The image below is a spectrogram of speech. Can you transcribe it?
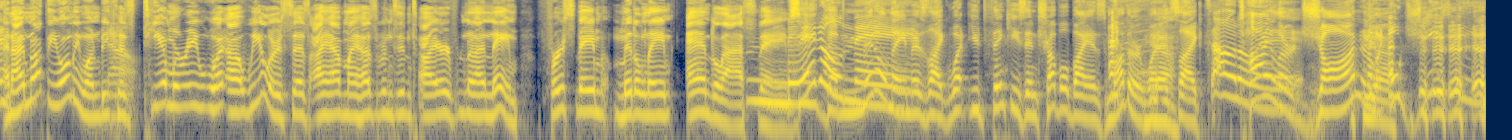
And I'm not the only one because No. Tia Marie uh, Wheeler says I have my husband's entire uh, name, first name, middle name, and last name. Mid- See, Middle the middle name name. is like what you'd think he's in trouble by his mother when Yeah. it's like Totally. Tyler John. And I'm Yeah. like, oh, jeez. Yikes.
